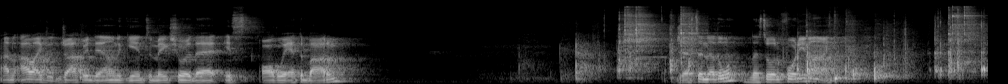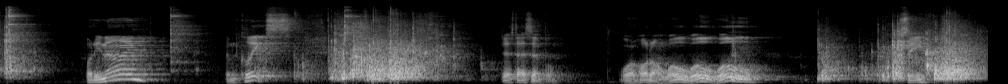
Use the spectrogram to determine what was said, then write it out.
I, I, like to drop it down again to make sure that it's all the way at the bottom. Just another one. Let's do it at 49. 49, them clicks. Just that simple. Or hold on, whoa, whoa, whoa. See? That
